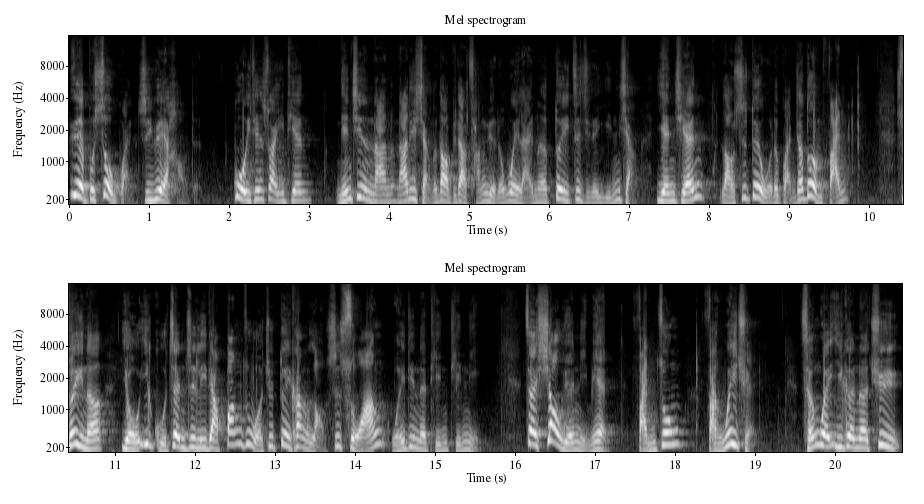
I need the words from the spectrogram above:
越不受管是越好的。过一天算一天，年轻人哪哪里想得到比较长远的未来呢？对自己的影响，眼前老师对我的管教都很烦。所以呢，有一股政治力量帮助我去对抗老师，爽，我一定能挺挺你。在校园里面反中反威权，成为一个呢去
